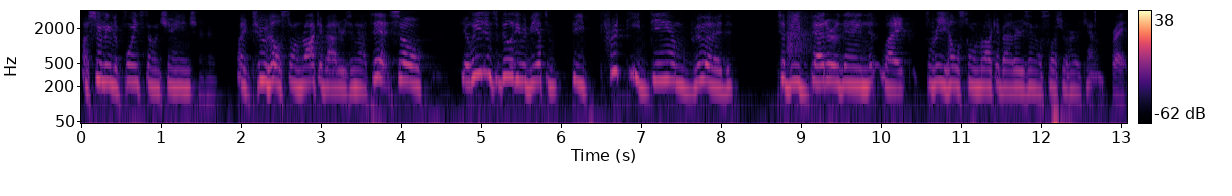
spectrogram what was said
assuming the points don't change, Mhm. like two Hellstorm rocket batteries and that's it. So the allegiance ability would be have to be pretty damn good to be better than like three Hellstorm rocket batteries and a Celestial Hurricane. Right.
